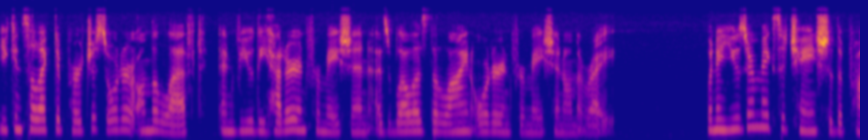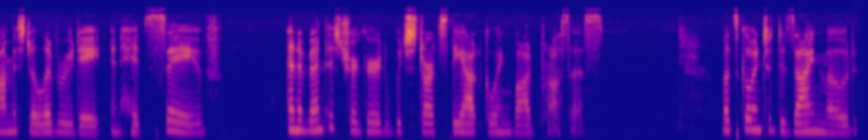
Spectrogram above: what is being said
You can select a purchase order on the left and view the header information as well as the line order information on the right. When a user makes a change to the promised delivery date and hits save, an event is triggered which starts the outgoing BOD process. Let's go into design mode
